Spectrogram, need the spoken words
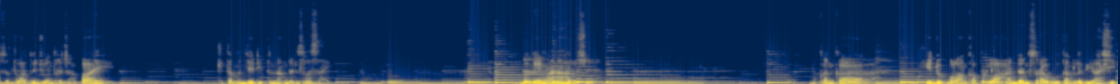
setelah tujuan tercapai, kita menjadi tenang dan selesai? Bagaimana harusnya? Bukankah hidup melangkah perlahan dan serabutan lebih asyik?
